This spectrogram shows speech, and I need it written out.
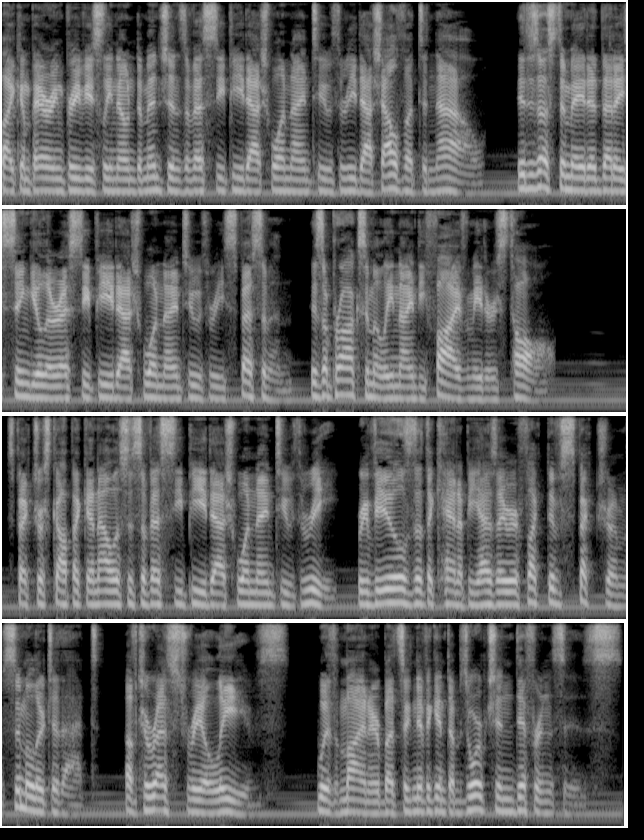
By comparing previously known dimensions of SCP 1923 alpha to now, it is estimated that a singular SCP 1923 specimen is approximately 95 meters tall. Spectroscopic analysis of SCP 1923 reveals that the canopy has a reflective spectrum similar to that of terrestrial leaves, with minor but significant absorption differences.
